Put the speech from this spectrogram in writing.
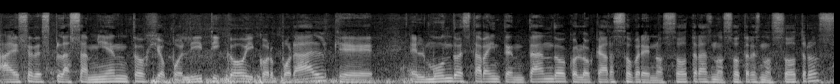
a ese desplazamiento geopolítico y corporal que el mundo estaba intentando colocar sobre nosotras, nosotros, nosotros.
